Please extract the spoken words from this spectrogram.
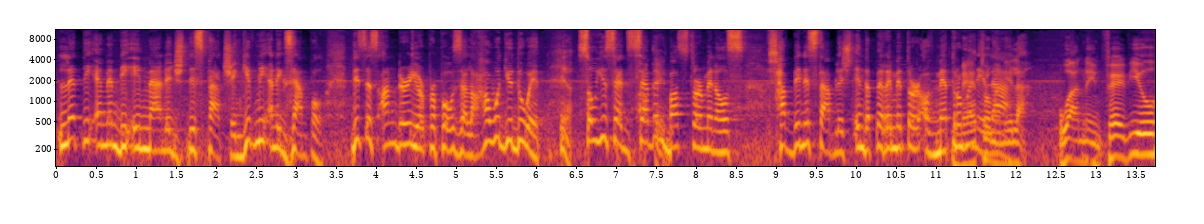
let the MMDA manage dispatching? Give me an example. This is under your proposal. How would you do it? Yeah. So you said seven Okay. bus terminals have been established in the perimeter of Metro, Metro Manila. One in Fairview,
